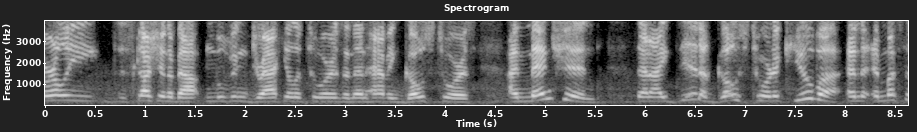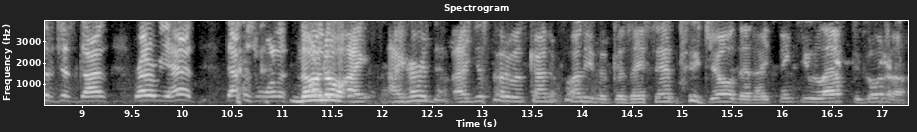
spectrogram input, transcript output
early discussion about moving Dracula tours and then having ghost tours, I mentioned that I did a ghost tour to Cuba, and it must have just gone right over your head. That was one of no, one no. Of the... I I heard that. I just thought it was kind of funny though, because I said to Joe that I think you left to go to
